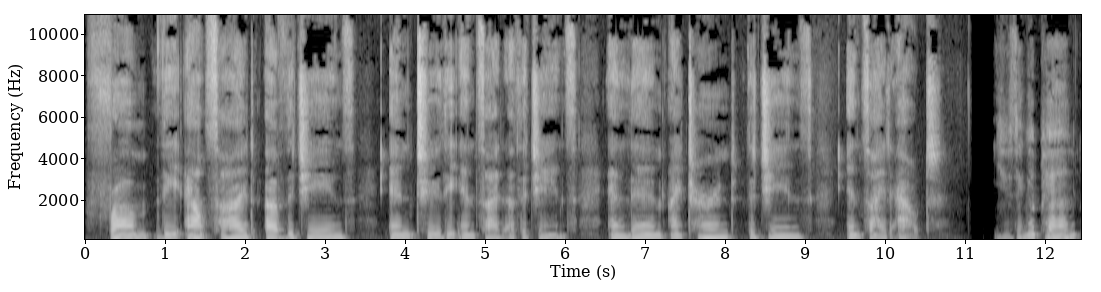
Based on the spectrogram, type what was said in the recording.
from the outside of the jeans into the inside of the jeans. And then I turned the jeans inside out. Using a pen,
